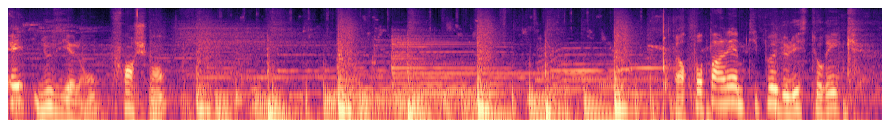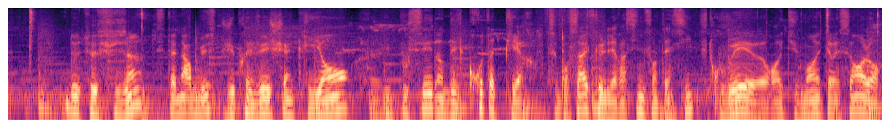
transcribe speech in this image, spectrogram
et nous y allons, franchement. Alors pour parler un petit peu de l'historique de ce fusain. C'est un arbuste que j'ai prélevé chez un client. Il poussait dans des gros de pierres. C'est pour ça que les racines sont ainsi. Je trouvais euh, relativement intéressant. Alors,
